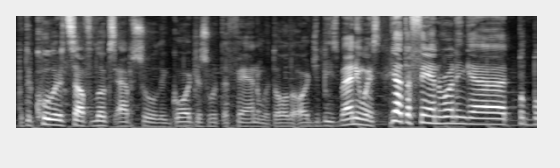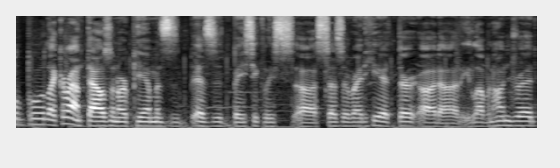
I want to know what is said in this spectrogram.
But the cooler itself looks absolutely gorgeous with the fan, with all the RGBs. But anyways, you got the fan running at like around 1,000 RPM, as, as it basically uh, says it right here at, uh, 1100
